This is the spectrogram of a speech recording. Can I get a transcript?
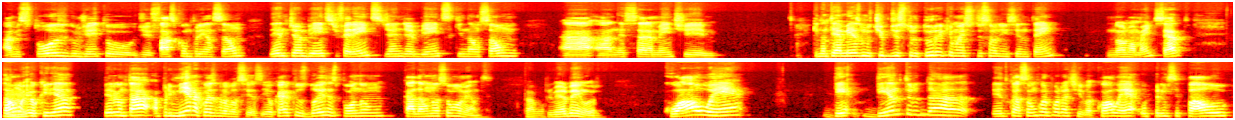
amistoso, de um jeito de fácil compreensão, dentro de ambientes diferentes, dentro de ambientes que não são a, a necessariamente que não tem o mesmo tipo de estrutura que uma instituição de ensino tem, normalmente, certo? Então, uhum. eu queria perguntar a primeira coisa para vocês. Eu quero que os dois respondam, cada um no seu momento. Tá Primeiro, Benhur. Qual é, de, dentro da educação corporativa, qual é o principal,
